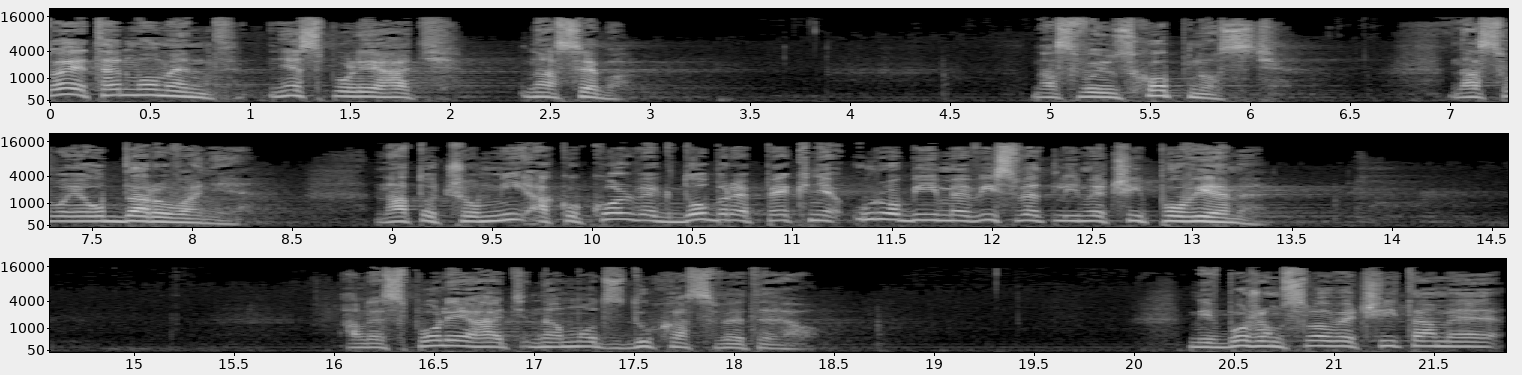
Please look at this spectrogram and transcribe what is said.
To je ten moment nespoliehať na seba, na svoju schopnosť, na svoje obdarovanie, na to, čo my akokoľvek dobre, pekne urobíme, vysvetlíme, či povieme. Ale spoliehať na moc Ducha Svetého. My v Božom slove čítame,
